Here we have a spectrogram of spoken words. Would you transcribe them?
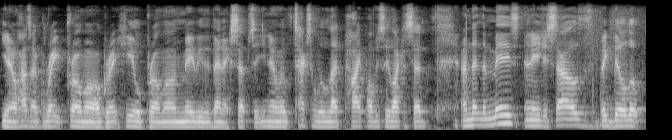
You know, has a great promo, a great heel promo, and maybe then accepts it. You know, attacks him with a lead pipe, obviously, like I said. And then the Miz and AJ Styles, the big build up.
